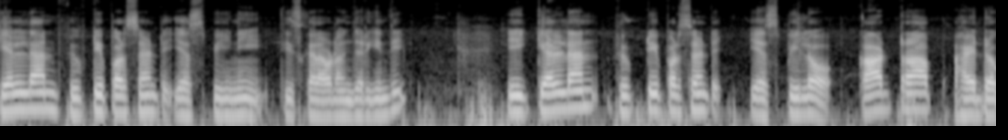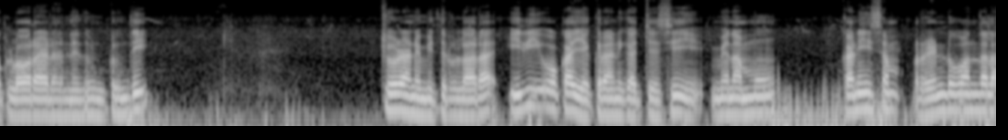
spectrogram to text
కెల్డాన్ ఫిఫ్టీ పర్సెంట్ ఎస్పీని తీసుకురావడం జరిగింది. ఈ కెల్డాన్ ఫిఫ్టీ పర్సెంట్ ఎస్పీలో కాట్రాప్ హైడ్రోక్లోరైడ్ అనేది ఉంటుంది. చూడండి మిత్రులారా ఇది ఒక ఎకరానికి వచ్చేసి మనము కనీసం రెండు వందల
